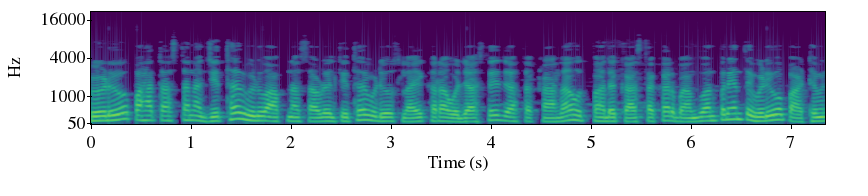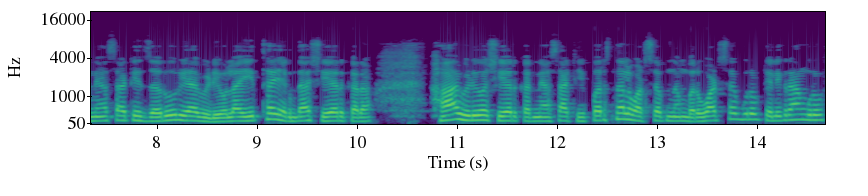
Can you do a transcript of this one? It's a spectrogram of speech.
व्हिडिओ पाहत असताना जिथं व्हिडिओ आपणास आवडेल तिथं व्हिडिओज लाईक करा व जास्तीत जास्त कांदा उत्पादक कास्तकार बांधवांपर्यंत व्हिडिओ पाठविण्यासाठी जरूर या व्हिडिओला इथं एकदा शेअर करा. हा व्हिडिओ शेअर करण्यासाठी personal WhatsApp number WhatsApp group Telegram group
